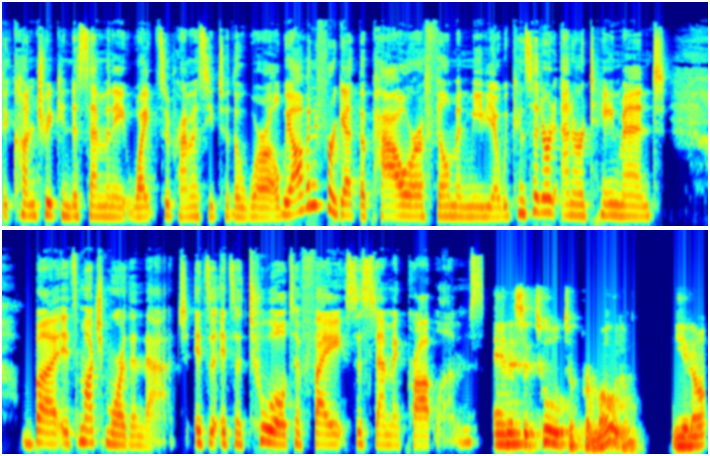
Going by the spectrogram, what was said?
the country can disseminate white supremacy to the world. We often forget the power of film and media. We consider it entertainment, but it's much more than that. It's a, it's a tool to fight systemic problems. And it's a tool to promote them, you know?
